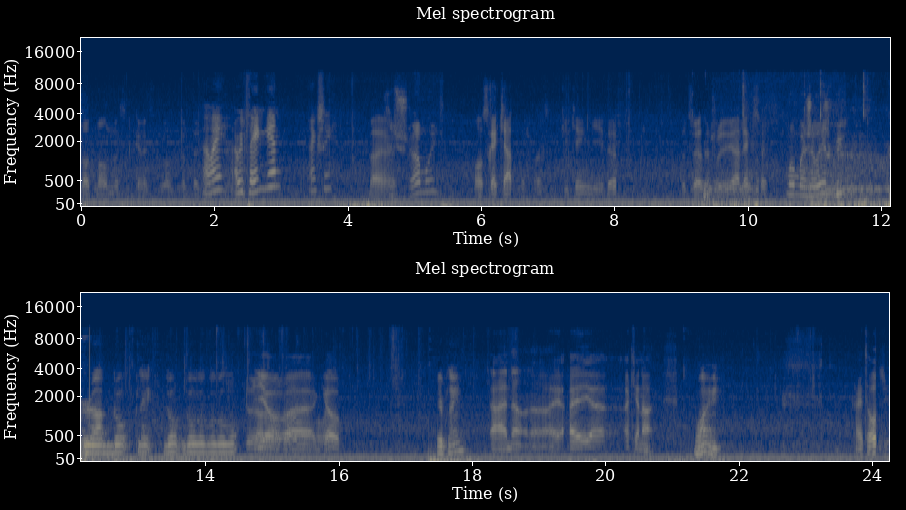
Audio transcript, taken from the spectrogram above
d'autres mondes, là, si tu connais tout le monde, tu vas peut-être. Ah ouais? Are we playing again? Actually? Ben, Je suis là, moi. on serait 4, je pense. Kicking, il est là. Toi, tu vas jouer, Alex? là? Moi, moi, j'aurais le but. Rob, go play. Go, go, go, go, go, go. Yo, uh, go. You're playing? Uh, no, no, I, I, uh, I cannot. Why? I told you.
